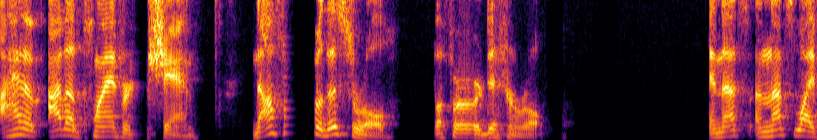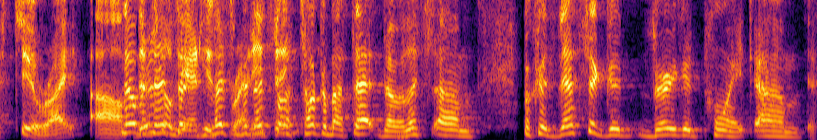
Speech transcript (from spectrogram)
I have a, I have a plan for Shan, not for this role, but for a different role. And that's and that's life too, right? Um, no, but no a, let's, let's, let's, talk about that though. Let's um because that's a good, very good point. Um, yeah.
